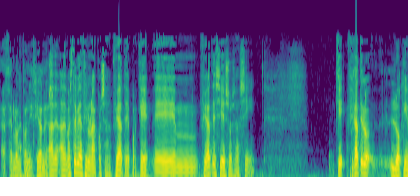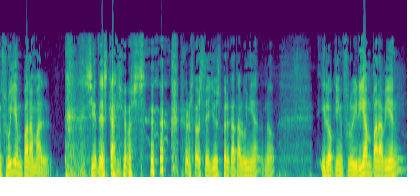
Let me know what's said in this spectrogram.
hacerlo en condiciones. Además te voy a decir una cosa, fíjate, porque eh, fíjate si eso es así, que fíjate lo, lo que influyen para mal siete escaños, los de Junts per Cataluña, ¿no? Y lo que influirían para bien,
